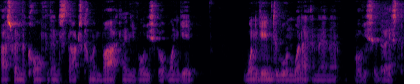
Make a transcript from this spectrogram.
that's when the confidence starts coming back and then you've always got one game. One game to go and win it and then it, obviously the rest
